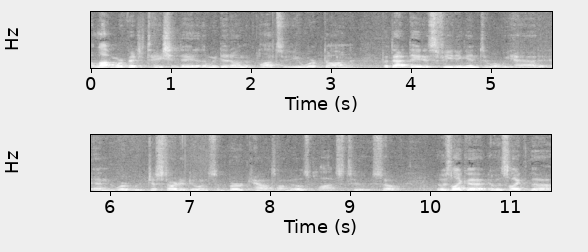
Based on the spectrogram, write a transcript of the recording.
a lot more vegetation data than we did on the plots that you worked on, but that data is feeding into what we had, and we have just started doing some bird counts on those plots too. So it was like a, it was like the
